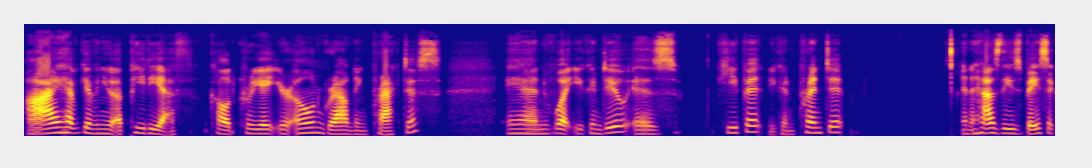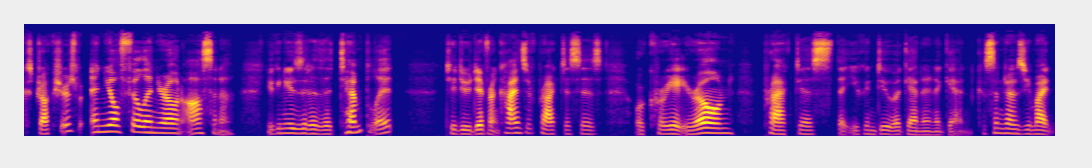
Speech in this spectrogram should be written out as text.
I have given you a PDF called Create Your Own Grounding Practice. And what you can do is keep it, you can print it, and it has these basic structures, and you'll fill in your own asana. You can use it as a template to do different kinds of practices or create your own practice that you can do again and again. Because sometimes you might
